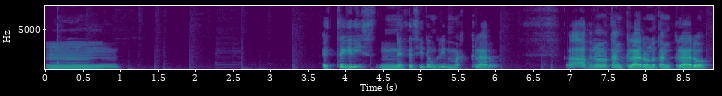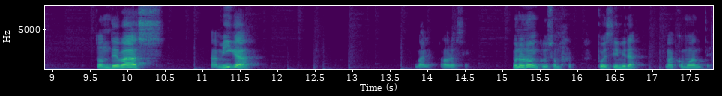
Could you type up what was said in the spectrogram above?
Mmm este gris necesita un gris más claro. Ah, pero no tan claro, no tan claro. ¿Dónde vas? Amiga. Vale, ahora sí. Bueno, no, incluso más. Pues sí, mira, más como antes.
